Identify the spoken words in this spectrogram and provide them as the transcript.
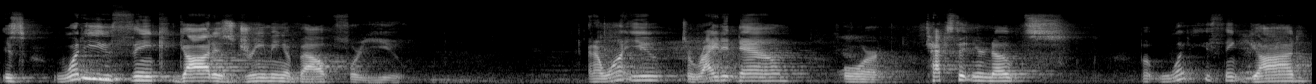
is what do you think God is dreaming about for you? And I want you to write it down or text it in your notes. But what do you think God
